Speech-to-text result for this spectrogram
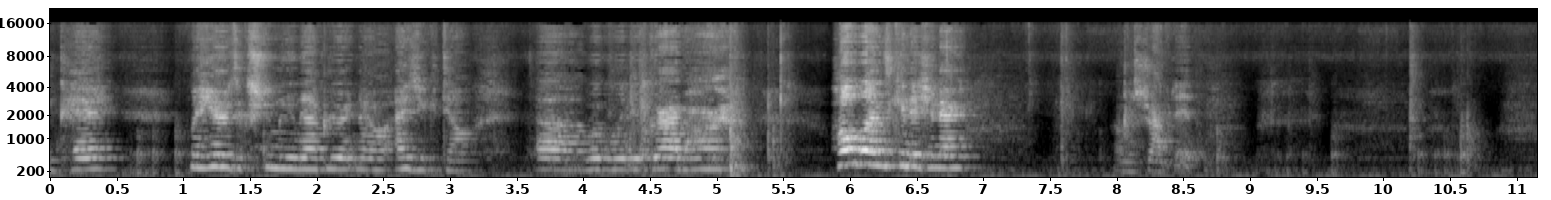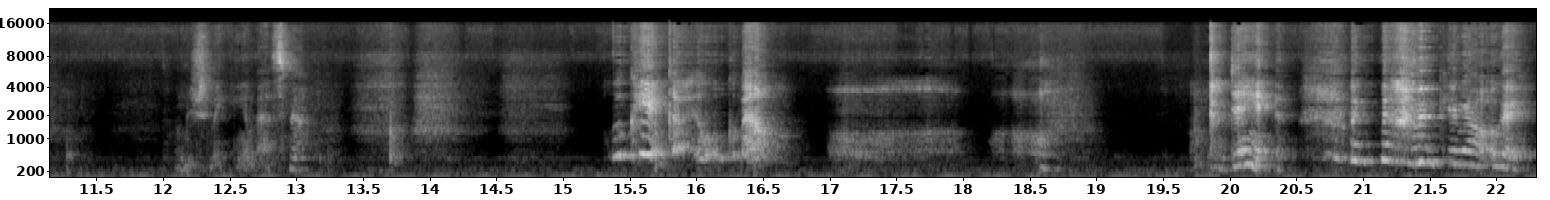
Okay. My hair is extremely nappy right now, as you can tell. Uh, we're going to grab our Whole Blends conditioner. I almost dropped it. I'm just making a mess now. Okay, guys, will come out. dang it. it came out. Okay.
